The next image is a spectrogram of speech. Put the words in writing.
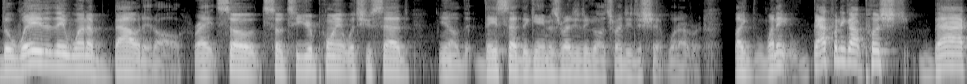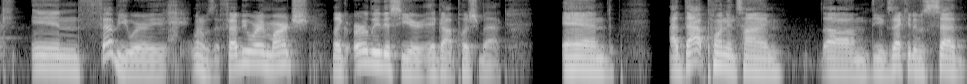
the way that they went about it all, right? So so to your point what you said, you know, they said the game is ready to go, it's ready to ship, whatever. Like when it back when it got pushed back in February, when was it? February, March, like early this year, it got pushed back. And at that point in time, um, the executives said,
